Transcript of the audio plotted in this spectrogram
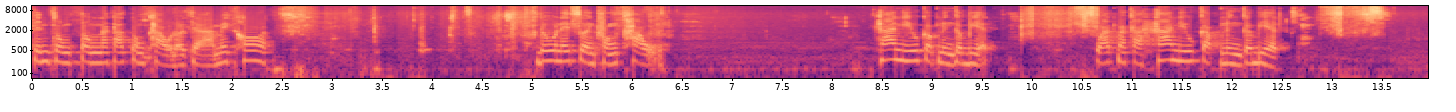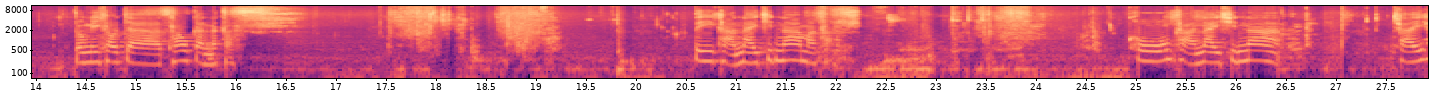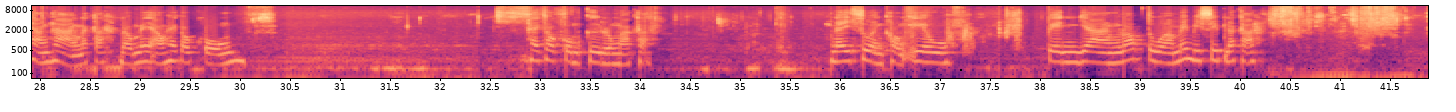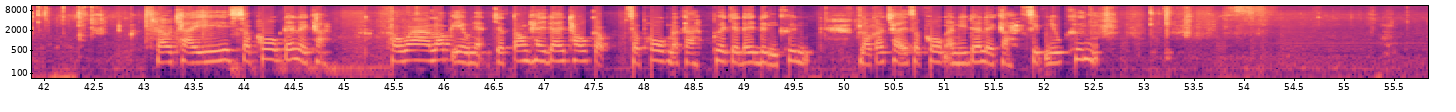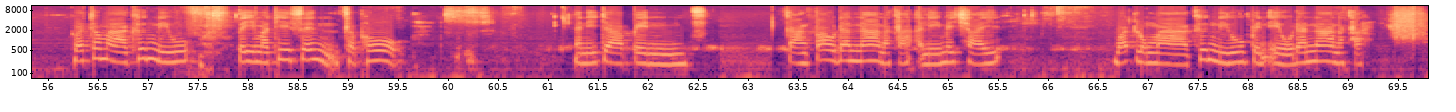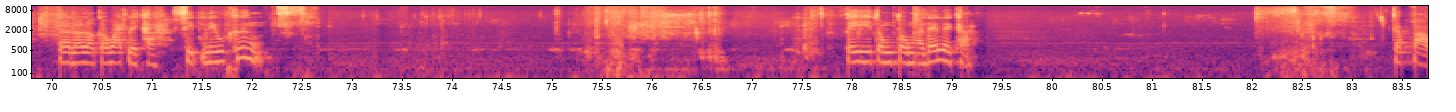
เป็นตรงๆนะคะ ตรงเข่าเราจะไม่คลอด ดูในส่วนของเข่าห้านิ้วกับหนึ่งกระเบียด วัดมาค่ะห้านิ้วกับหนึ่งกระเบียด ตรงนี้เขาจะเท่ากันนะคะ ตีขาในชิ้นหน้ามาค่ะ โค้งขาในชิ้นหน้า ใช้ห่างๆนะคะ เราไม่เอาให้เขาโค้ง ให้เขากลมกลืนลงมาค่ะ ในส่วนของเอวเป็นยางรอบตัวไม่มีซิปนะคะ เราใช้สะโพกได้เลยค่ะ เพราะว่ารอบเอวเนี่ยจะต้องให้ได้เท่ากับสะโพกนะคะ เพื่อจะได้ดึงขึ้น เราก็ใช้สะโพกอันนี้ได้เลยค่ะสิบนิ้วครึ่งวัดเข้ามาครึ่งนิ้ว ตีมาที่เส้นสะโพก อันนี้จะเป็นกลางเป้าด้านหน้านะคะ อันนี้ไม่ใช้ วัดลงมาครึ่งนิ้วเป็นเอวด้านหน้านะคะได้แล้วเราก็วัดเลยค่ะสิบนิ้วครึ่ง ตีตรงๆมาได้เลยค่ะ กระเป๋า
